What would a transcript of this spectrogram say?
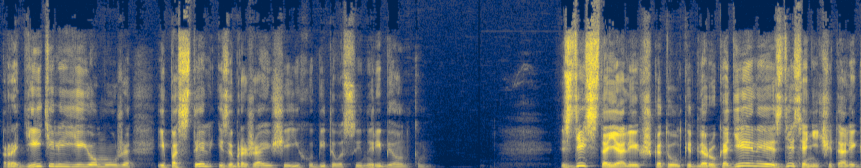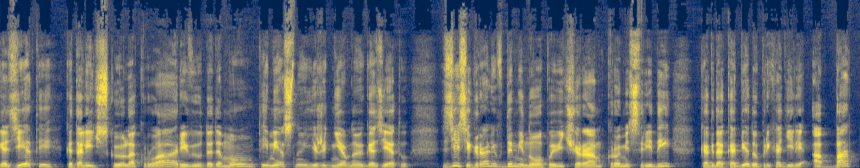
родителей ее мужа и пастель, изображающая их убитого сына ребенком. Здесь стояли их шкатулки для рукоделия, здесь они читали газеты, католическую «Ла Круа», «Ревю де Демонт» и местную ежедневную газету. Здесь играли в домино по вечерам, кроме среды, когда к обеду приходили аббат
